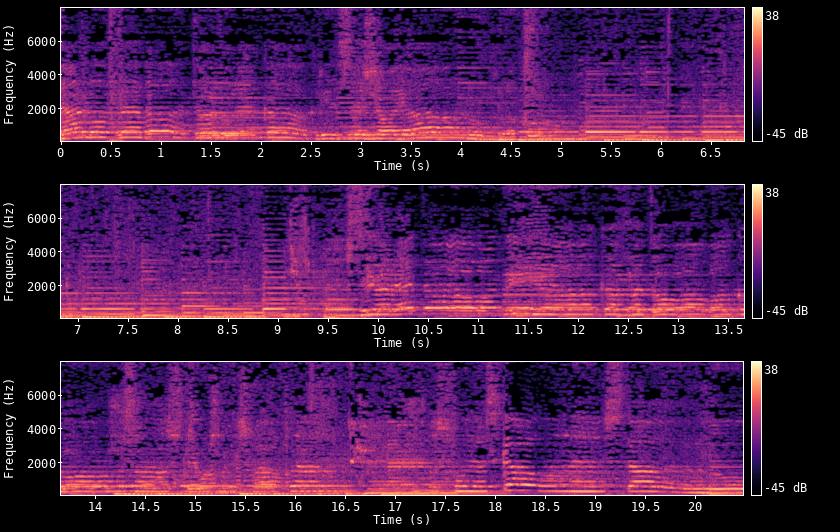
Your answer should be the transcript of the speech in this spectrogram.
Tarda freda, tardorenca, crits de joia un racó. Més paplans. Les fulles cauen, és Nostàlgia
